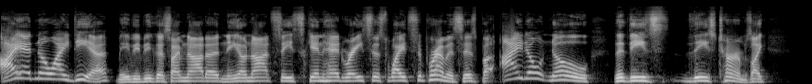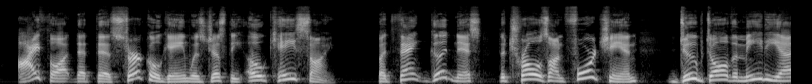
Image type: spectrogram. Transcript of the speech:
I had no idea, maybe because I'm not a neo-Nazi, skinhead, racist, white supremacist, but I don't know that these these terms. Like I thought that the circle game was just the OK sign. But thank goodness the trolls on 4chan duped all the media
